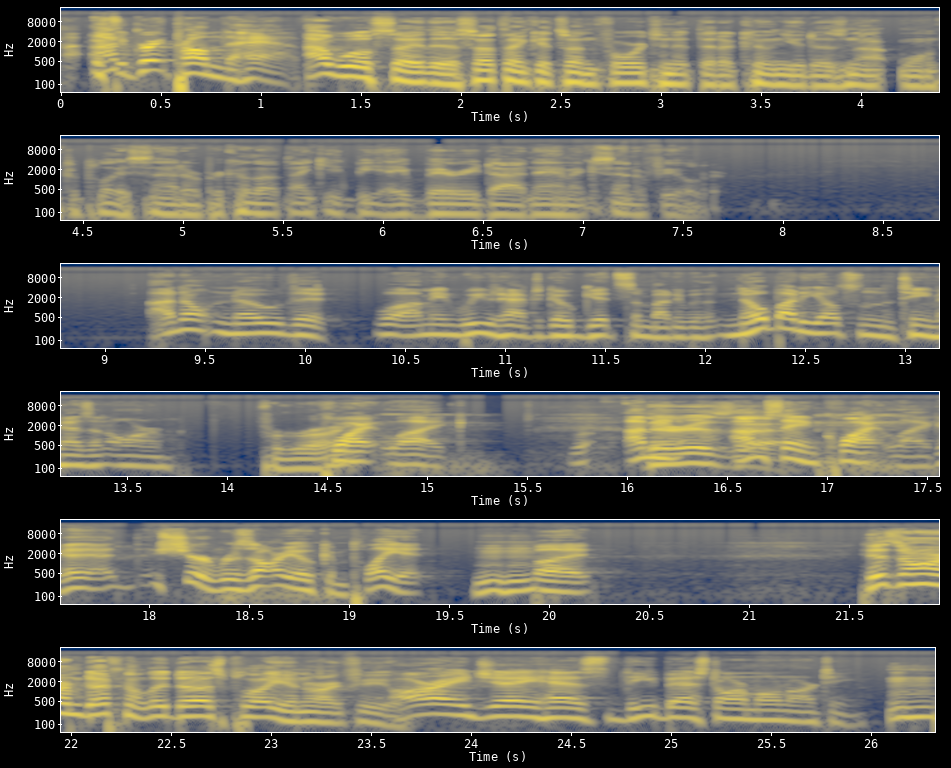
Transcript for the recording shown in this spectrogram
I, it's a great problem to have. I will say this. I think it's unfortunate that Acuna does not want to play center because I think he'd be a very dynamic center fielder. I don't know that. Well, I mean, we would have to go get somebody with it. Nobody else on the team has an arm For right. quite like. I mean, There is I'm saying quite like. Uh, sure, Rosario can play it, Mm-hmm. but His arm definitely does play in right field. RAJ has the best arm on our team, mm-hmm.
